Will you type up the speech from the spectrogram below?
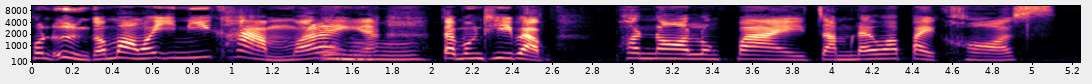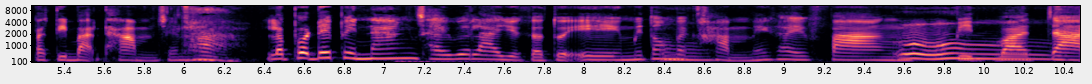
คนอื่นก็มองว่าอีนี่ขำว่าอะไรอย่างเงี้ยอือฮึแต่บางทีแบบ พอนอนลงไปจำได้ว่าไปคอร์สปฏิบัติธรรมใช่ไหมค่ะแล้วพอได้ไปนั่งใช้เวลาอยู่กับตัวเอง ไม่ต้องไปอืมขำให้ใครฟังอืมปิดวาจา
